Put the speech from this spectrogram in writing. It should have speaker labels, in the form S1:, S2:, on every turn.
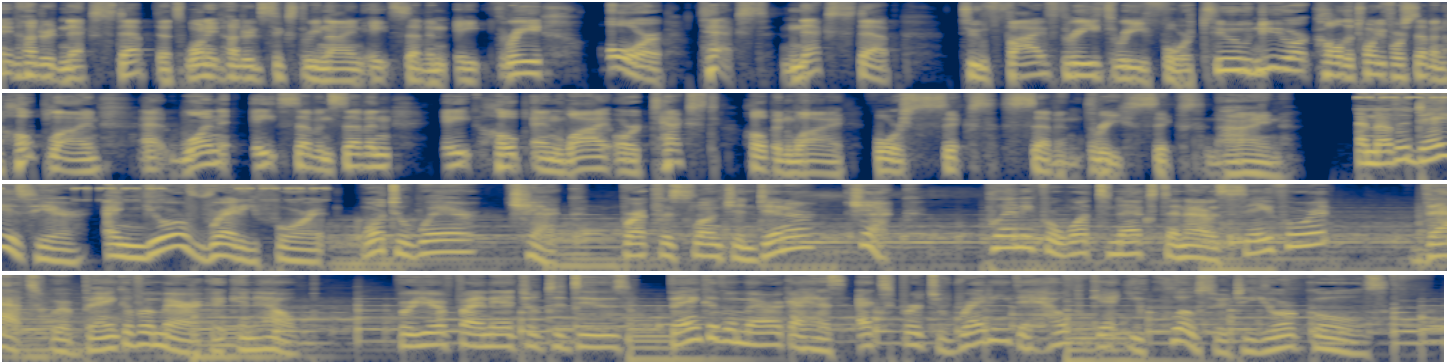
S1: 800 Next Step. That's 1 800 639 8783. Or text Next Step to 53342. New York, call the 24 7 Hope line at 1 877 8 Hope NY or text Hope NY 467369.
S2: Another day is here, and you're ready for it. What to wear? Check. Breakfast, lunch, and dinner? Check. Planning for what's next and how to save for it? That's where Bank of America can help. For your financial to dos, Bank of America has experts ready to help get you closer to your goals.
